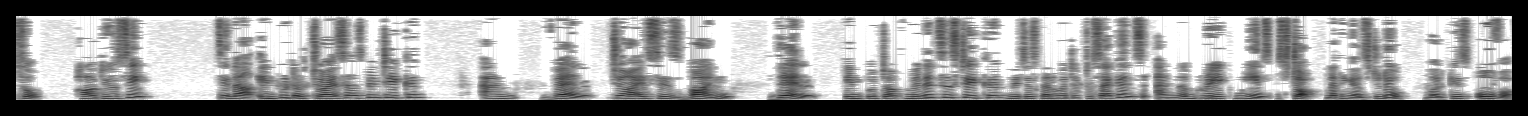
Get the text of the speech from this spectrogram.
So how do you see? See the input of choice has been taken and when choice is 1 then input of minutes is taken which is converted to seconds and the break means stop nothing else to do work is over.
